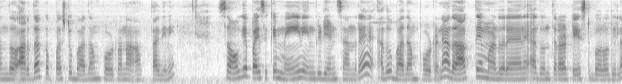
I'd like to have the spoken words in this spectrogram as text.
ಒಂದು ಅರ್ಧ ಕಪ್ಪಷ್ಟು ಬಾದಾಮ್ ಪೌಡ್ರನ್ನ ಹಾಕ್ತಾಯಿದ್ದೀನಿ ಶಾವಿಗೆ ಪಾಯಸಕ್ಕೆ ಮೇಯ್ನ್ ಇಂಗ್ರೀಡಿಯೆಂಟ್ಸ್ ಅಂದರೆ ಅದು ಬಾದಾಮ್ ಪೌಡ್ರೇ ಅದು ಹಾಕ್ತೇ ಮಾಡಿದ್ರೆ ಅದೊಂಥರ ಟೇಸ್ಟ್ ಬರೋದಿಲ್ಲ.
